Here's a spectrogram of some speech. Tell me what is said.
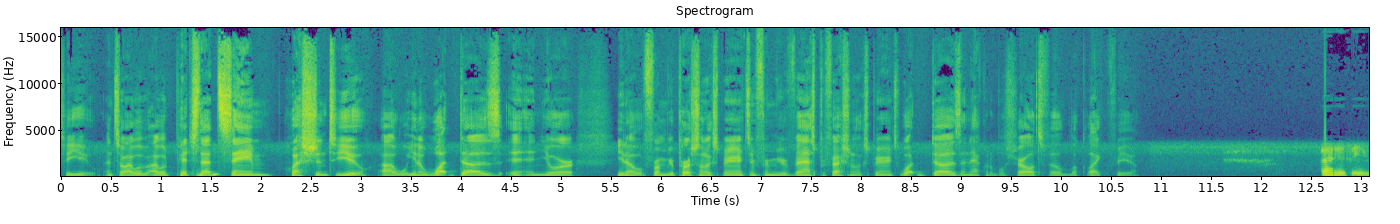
to you?" And so I would I would pitch that Mm-hmm. same question to you. Uh, you know, what does in, in your you know, from your personal experience and from your vast professional experience, what does an equitable Charlottesville look like for you? That is a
